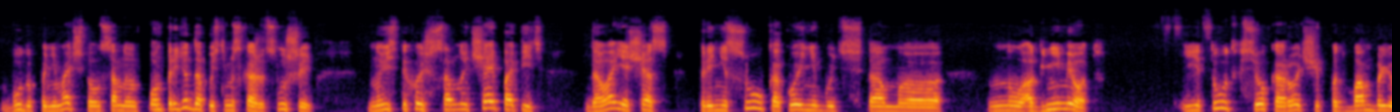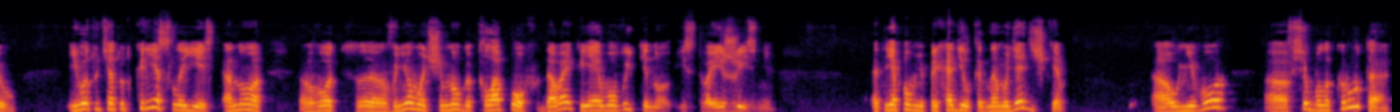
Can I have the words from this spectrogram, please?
буду понимать, что он со мной, он придет, допустим, и скажет, слушай, ну если ты хочешь со мной чай попить, давай я сейчас принесу какой-нибудь там, э, ну, огнемет. И тут все, короче, подбомблю. И вот у тебя тут кресло есть, оно вот э, в нем очень много клопов. Давай-ка я его выкину из твоей жизни. Это я помню, приходил к одному дядечке, а у него э, все было круто,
